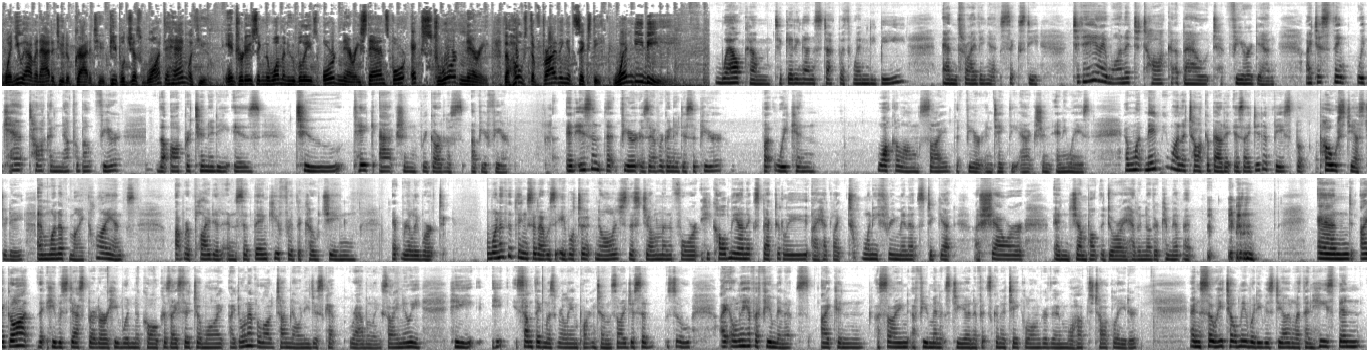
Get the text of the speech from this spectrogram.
When you have an attitude of gratitude, people just want to hang with you. Introducing the woman who believes ordinary stands for extraordinary, the host of Thriving at 60, Wendy B. Welcome to Getting Unstuck with Wendy B and Thriving at 60. Today I wanted to talk about fear again. I just think we can't talk enough about fear. The opportunity is to take action regardless of your fear it isn't that fear is ever going to disappear, but we can walk alongside the fear and take the action anyways. And what made me want to talk about it is I did a Facebook post yesterday, and one of my clients uh, replied it and said, Thank you for the coaching. It really worked. One of the things that I was able to acknowledge this gentleman for, he called me unexpectedly. I had like 23 minutes to get a shower, and jump out the door. I had another commitment. and I got that he was desperate or he wouldn't have called because I said to him, Well, I, I don't have a lot of time now. And he just kept rambling. So I knew he, he, he, something was really important to him. So I just said, So I only have a few minutes. I can assign a few minutes to you. And if it's going to take longer, then we'll have to talk later. And so he told me what he was dealing with. And he's been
